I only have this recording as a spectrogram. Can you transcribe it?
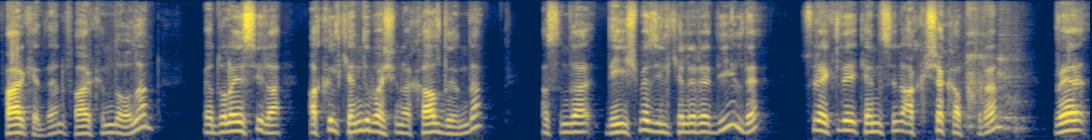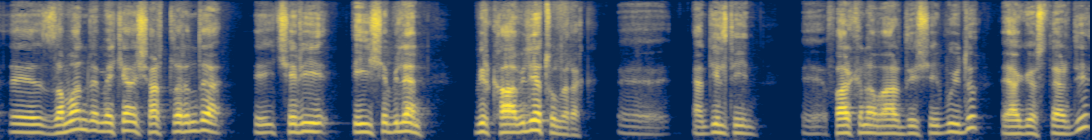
fark eden, farkında olan ve dolayısıyla akıl kendi başına kaldığında aslında değişmez ilkelere değil de sürekli kendisini akışa kaptıran ve e, zaman ve mekan şartlarında e, içeriği değişebilen bir kabiliyet olarak e, yani Dilthey'in e, farkına vardığı şey buydu veya gösterdiği.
